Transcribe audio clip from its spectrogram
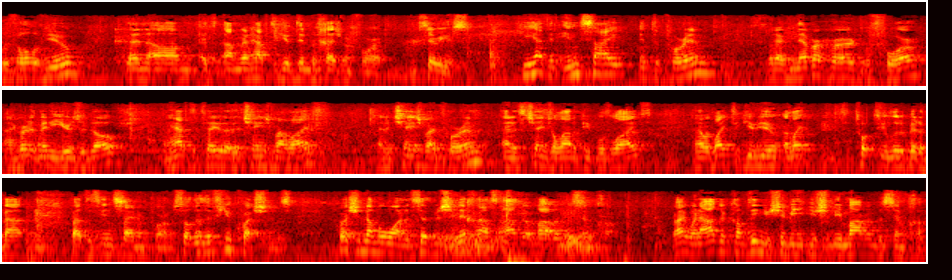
with all of you, then um, I'm going to have to give Din B'cheshman for it. I'm serious. He has an insight into Purim that I've never heard before. I heard it many years ago, and I have to tell you that it changed my life and it changed my Purim, and it's changed a lot of people's lives. And I would like to give you, I'd like to talk to you a little bit about, about this insight in Purim. So there's a few questions. Question number one, it says, Mishenichnas Adar Mavin B'Simcha. Right? When Adar comes in, you should be, you should be Mavin B'Simcha.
